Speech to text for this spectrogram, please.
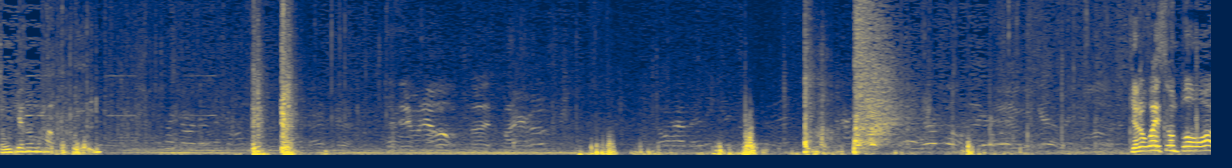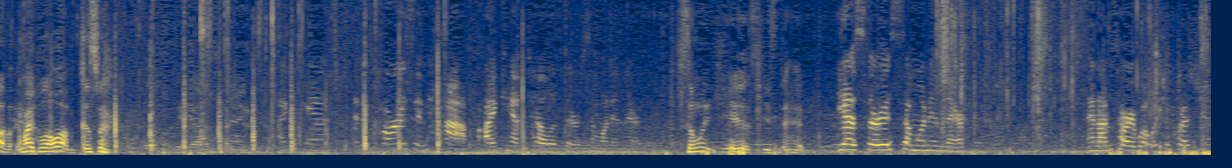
Don't get him out. Get away, it's gonna blow up. It might blow up. Just I can't. The car is in half. I can't tell if there's someone in there. someone. He is. He's dead. Yes, there is someone in there. And I'm sorry. What was the question?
